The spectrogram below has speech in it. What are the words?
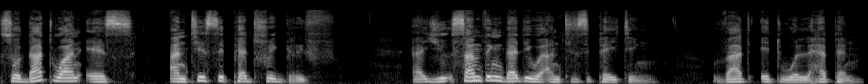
So that one is anticipatory grief. Uh, you something that you were anticipating that it will happen.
